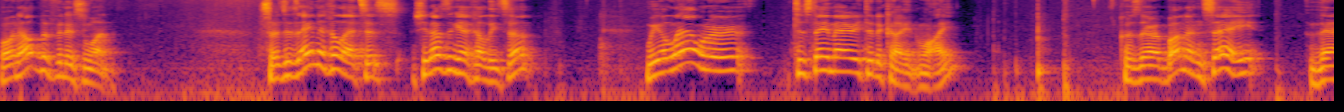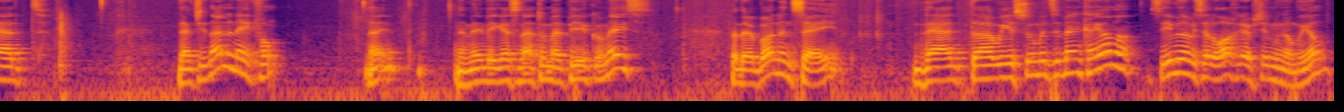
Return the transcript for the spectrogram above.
won't help her for this one. So it says, Ein she doesn't get chalitza. We allow her to stay married to the kain. Why? Because the Rabbanan say that that she's not an Eiffel, right? And maybe I guess not to my piyukumes, but the Rabbanan say that uh, we assume it's a ben kayama. So even though we said Allah Shimon Gamliel,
